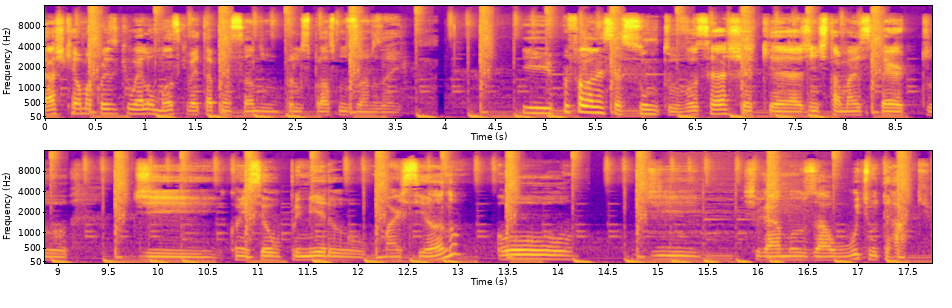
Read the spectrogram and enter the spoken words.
acho que é uma coisa que o Elon Musk vai estar pensando pelos próximos anos aí. E por falar nesse assunto, você acha que a gente está mais perto de conhecer o primeiro marciano ou de chegarmos ao último terráqueo?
